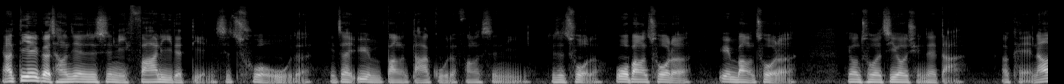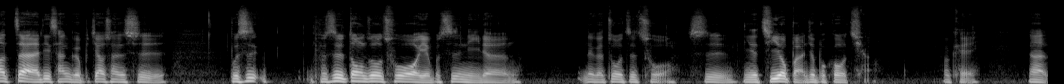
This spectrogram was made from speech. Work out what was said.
然后第二个常见就是你发力的点是错误的，你在运棒打鼓的方式你就是错了，握棒错了，运棒错了，用错了肌肉群在打，OK。然后再来第三个比较算是不是不是动作错，也不是你的那个坐姿错，是你的肌肉本来就不够强，OK。那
